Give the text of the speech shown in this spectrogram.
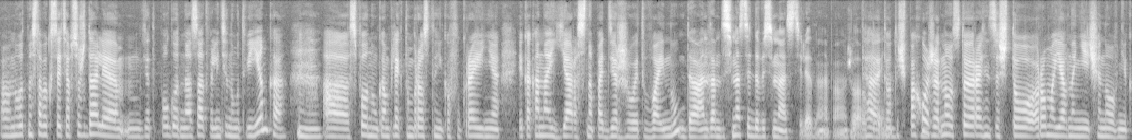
А, ну вот мы с тобой, кстати, обсуждали где-то полгода назад Валентину Матвиенко mm-hmm. а, с полным комплектом родственников в Украине, и как она яростно поддерживает войну. Да, она там до 17 до 18 лет, она, по-моему, жила Да, это вот очень похоже, mm-hmm. но с той разницей, что Рома явно не чиновник.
